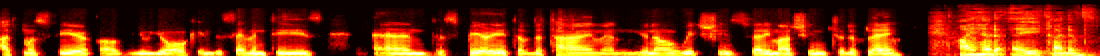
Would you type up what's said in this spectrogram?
atmosphere of New York in the 70s and the spirit of the time, and you know, which is very much into the play? I had a kind of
